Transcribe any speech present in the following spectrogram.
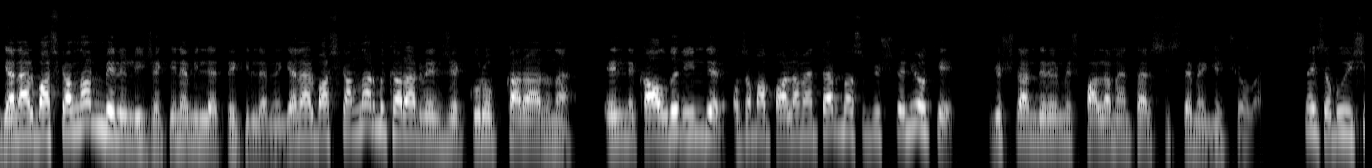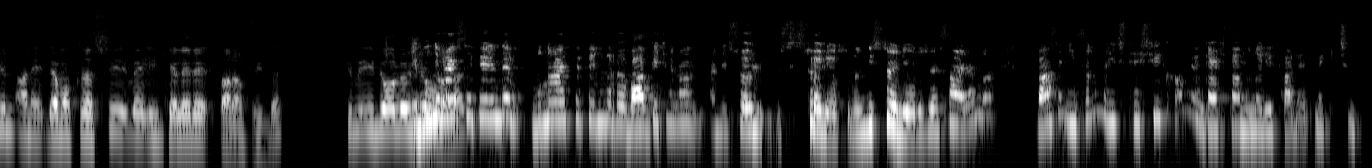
genel başkanlar mı belirleyecek yine milletvekillerini? Genel başkanlar mı karar verecek grup kararına? Elini kaldır indir. O zaman parlamenter nasıl güçleniyor ki? Güçlendirilmiş parlamenter sisteme geçiyorlar. Neyse bu işin hani demokrasi ve ilkeleri tarafıydı. Şimdi ideoloji e bunu olarak... her seferinde bunu her seferinde böyle vazgeçmeden hani söyle, siz söylüyorsunuz, biz söylüyoruz vesaire ama bazen insanın da hiç teşvik kalmıyor gerçekten bunları ifade etmek için.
